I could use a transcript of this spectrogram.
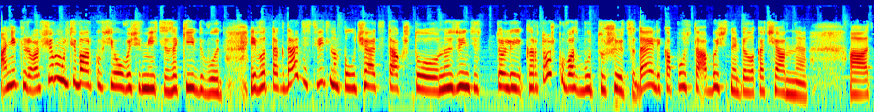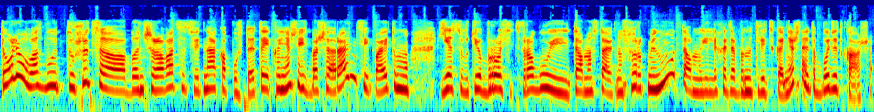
а некоторые вообще в мультиварку все овощи вместе закидывают. И вот тогда действительно получается так, что, ну, извините, то ли картошка у вас будет тушиться, да, или капуста обычная белокочанная, а, то ли у вас будет тушиться, бланшироваться цветная капуста. Это, конечно, есть большая разница, и поэтому, если вот ее бросить в рагу и там оставить на 40 минут там, или хотя бы на 30, конечно, это будет каша.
